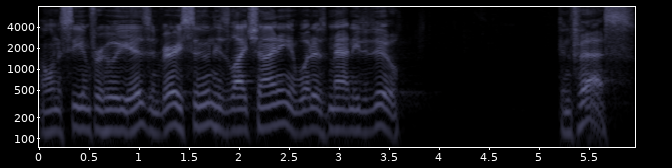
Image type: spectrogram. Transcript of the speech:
I want to see him for who he is, and very soon his light shining. And what does Matt need to do? Confess.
